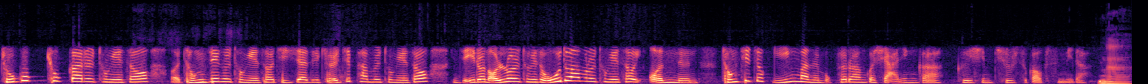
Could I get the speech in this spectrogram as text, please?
조국 효과를 통해서 어, 정쟁을 통해서 지지자들이 결집함을 통해서 이제 이런 언론을 통해서 오도함을 통해서 얻는 정치적 이익만을 목표로 한 것이 아닌가 그 의심 지울 수가 없습니다. 네.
